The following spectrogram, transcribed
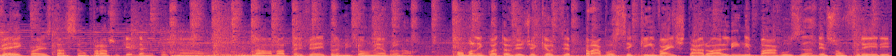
Vê qual é a estação? Praça o quê? Da República? Não. Não, anota aí, aí pra mim, que eu não lembro não. Vamos lá, enquanto eu vejo aqui, eu dizer para você quem vai estar: Aline Barros, Anderson Freire,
